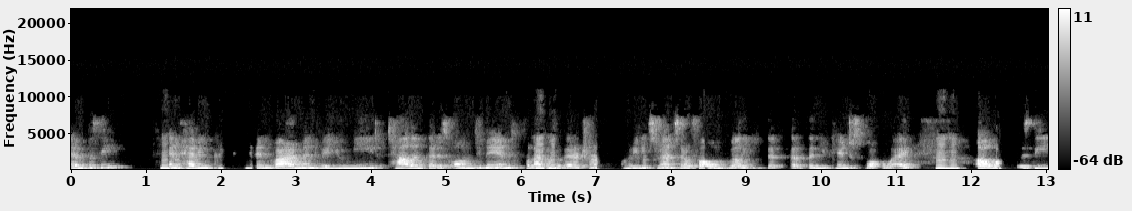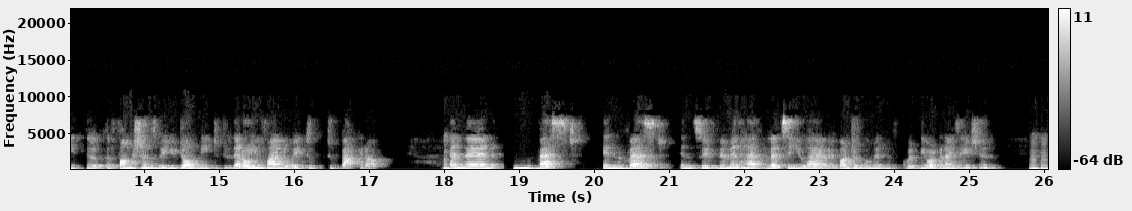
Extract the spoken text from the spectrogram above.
empathy mm-hmm. and having an environment where you need talent that is on demand, for lack mm-hmm. of a better term. Somebody needs to answer a phone. Well, that, that then you can just walk away. Mm-hmm. Uh, what is the, the the functions where you don't need to do that, or you find a way to to back it up, mm-hmm. and then invest invest in. So if women have, let's say you have a bunch of women who've quit the organization, mm-hmm.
